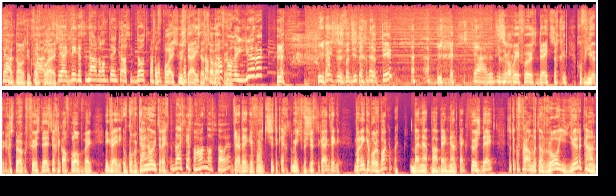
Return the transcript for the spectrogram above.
Uitnodiging voor Ja, het paleis. dus, ja, ik denk dat ze na de hand denken als ik dood ga. Of van, Paleis Soesdijk, dat dat, zou wel nou kunnen. voor een jurk? Ja. Jezus, wat is het gedateerd? Jezus. Ja, dat Het is, is ook alweer first date, zeg ik. Over jurken gesproken. First date, zeg ik afgelopen week. Ik weet niet, hoe kom ik daar nou in terecht? Dan blijf je even hangen of zo, hè? Ja, denk ik van, zit ik echt een beetje versuft te kijken. Denk ik, wanneer een keer word ik wakker? Bijna, waar ben ik nou aan het kijken? First date. Zat ook een vrouw met een rode jurk aan.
